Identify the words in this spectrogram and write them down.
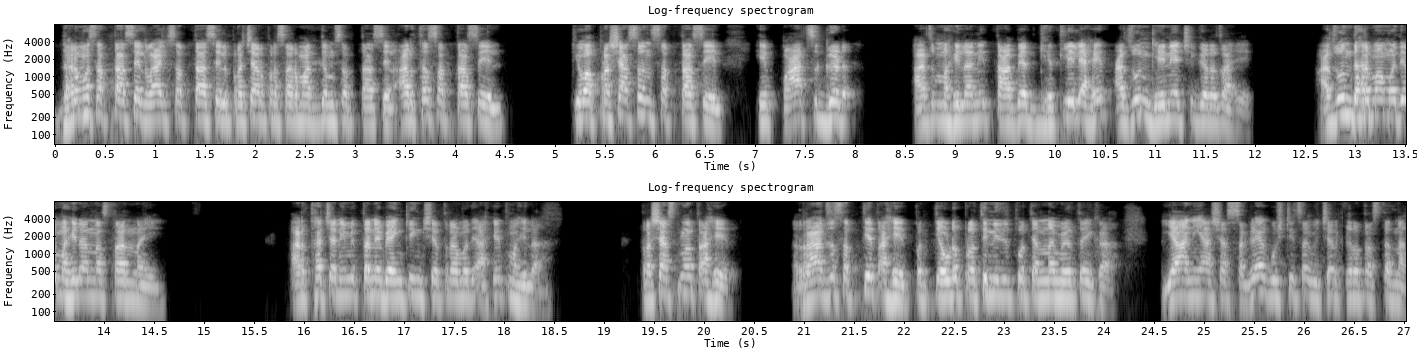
धर्मसत्ता असेल राजसत्ता असेल प्रचार प्रसार माध्यम सत्ता असेल अर्थसत्ता असेल किंवा प्रशासन सत्ता असेल हे पाच गड आज महिलांनी ताब्यात घेतलेले आहेत अजून घेण्याची गरज आहे. अजून धर्मामध्ये महिलांना स्थान नाही. अर्थाच्या निमित्ताने बँकिंग क्षेत्रामध्ये आहेत महिला. प्रशासनात आहेत. राजसत्तेत आहेत. पण तेवढं प्रतिनिधित्व त्यांना मिळतंय का? या आणि अशा सगळ्या गोष्टीचा विचार करत असताना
